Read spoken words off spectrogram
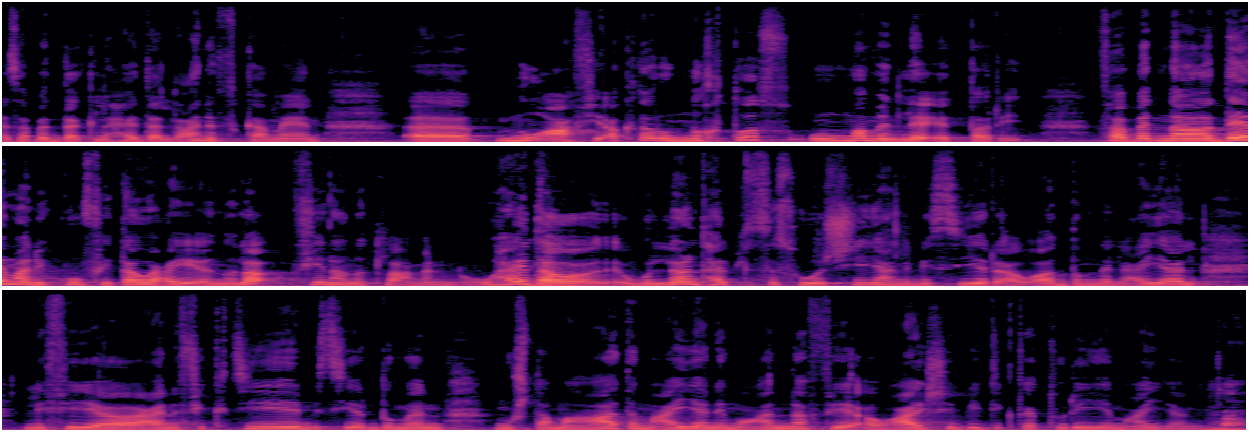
إذا بدك لهيدا العنف كمان بنوقع آه فيه أكثر وبنغطس وما بنلاقي الطريق. فبدنا دائما يكون في توعية إنه لا فينا نطلع منه. وهيدا وال learned helplessness هو شيء يعني بيصير أوقات ضمن العيال اللي فيها عنف كثير بيصير ضمن مجتمعات معينة معنفة أو عايشة بديكتاتورية معينة. نعم.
